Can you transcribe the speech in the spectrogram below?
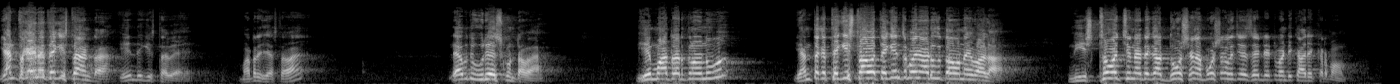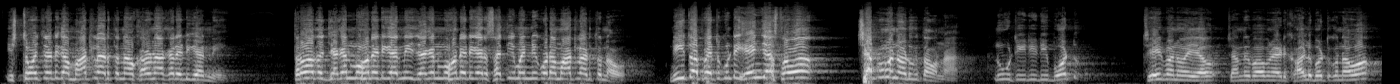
ఎంతకైనా తెగిస్తా అంట. ఏం తెగిస్తావే? మటర్ చేస్తావా? లేకపోతే ఊరేసుకుంటావా? ఏం మాట్లాడుతున్నావు నువ్వు? ఎంతగా తెగిస్తావో తెగించమని అడుగుతా ఉన్నాయి వాళ్ళ నీ ఇష్టం వచ్చినట్టుగా దూషణ భూషణలు చేసేటటువంటి కార్యక్రమం. ఇష్టం వచ్చినట్టుగా మాట్లాడుతున్నావు కరుణాకర్ రెడ్డి గారిని. తర్వాత జగన్మోహన్ రెడ్డి గారిని జగన్మోహన్ రెడ్డి గారి సతీమణిని కూడా మాట్లాడుతున్నావు. నీతో పెట్టుకుంటే ఏం చేస్తావో చెప్పమని అడుగుతా ఉన్నా. నువ్వు టీటీడీ బోర్డు చైర్మన్ అయ్యావు చంద్రబాబు నాయుడు కాళ్ళు పట్టుకున్నావో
